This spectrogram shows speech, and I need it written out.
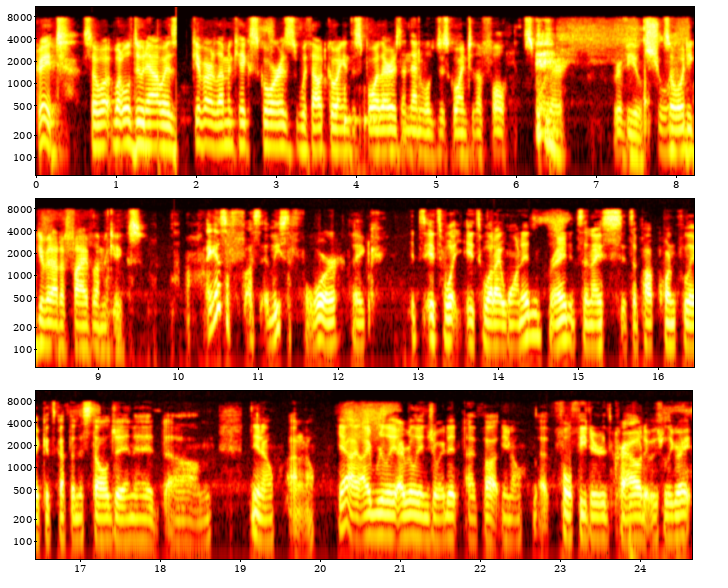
Great. So what, what we'll do now is give our lemon cake scores without going into spoilers, and then we'll just go into the full spoiler review. Sure. So what do you give it out of five lemon cakes? I guess a f- at least a four. Like it's it's what it's what I wanted, right? It's a nice, it's a popcorn flick. It's got the nostalgia in it. Um, you know, I don't know. Yeah, I, I really I really enjoyed it. I thought you know, a full theater crowd. It was really great.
